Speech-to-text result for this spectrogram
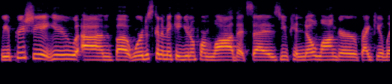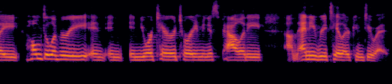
we appreciate you, um, but we're just going to make a uniform law that says you can no longer regulate home delivery in, in, in your territory, municipality. Um, any retailer can do it,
